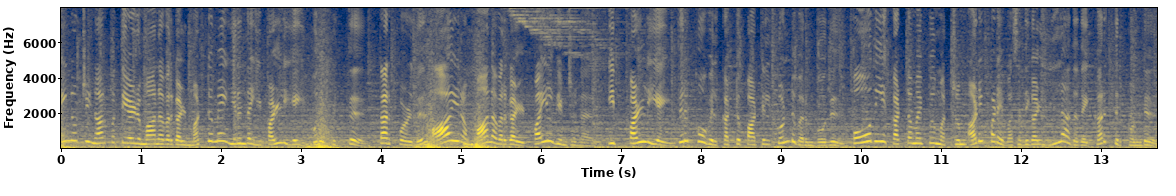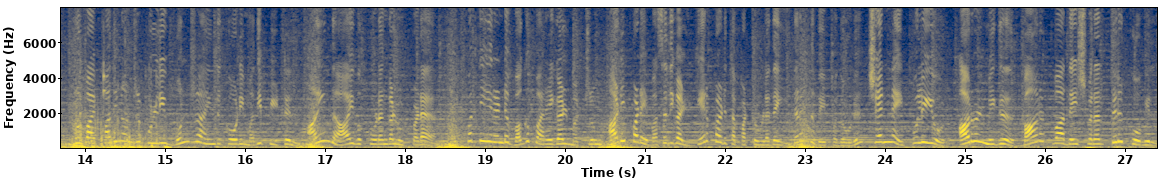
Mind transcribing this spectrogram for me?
ஐநூற்றி நாற்பத்தி ஏழு மாணவர்கள் மட்டுமே இருந்த இப்பள்ளியை புதுப்பித்து தற்பொழுது ஆயிரம் மாணவர்கள் பயில்கின்றனர். இப்பள்ளியை திருக்கோவில் கட்டுப்பாட்டில் கொண்டு வரும்போது போதிய கட்டமைப்பு மற்றும் அடிப்படை வசதிகள் இல்லாததை கருத்தில் கொண்டு ரூபாய் பதினொன்று புள்ளி ஒன்று ஐந்து கோடி மதிப்பீட்டில் ஐந்து ஆய்வுக்கூடங்கள் உட்பட முப்பத்தி இரண்டு வகுப்பறைகள் மற்றும் அடிப்படை வசதிகள் ஏற்படுத்தப்பட்டுள்ளதை திறந்து வைப்பதோடு சென்னை புலியூர் அருள்மிகு பாரத்வாதேஸ்வரர் திருக்கோவில்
